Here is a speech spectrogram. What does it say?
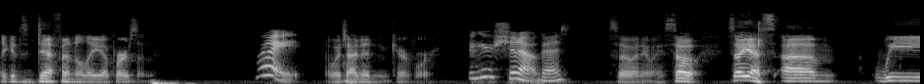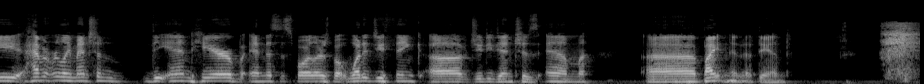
Like it's definitely a person, Right. which I didn't care for. Figure your shit out, guys. So anyway, so so yes, um, we haven't really mentioned the end here, but, and this is spoilers. But what did you think of Judi Dench's M uh, biting it at the end?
